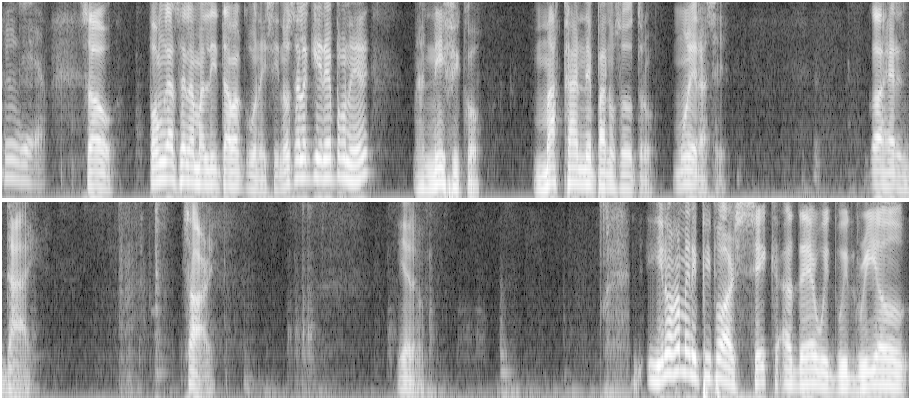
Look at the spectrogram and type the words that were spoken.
yeah. So, póngase la maldita vacuna. Y si no se la quiere poner, magnífico. Más carne para nosotros. Muérase. Go ahead and die. Sorry. You know. You know how many people are sick out there with, with real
